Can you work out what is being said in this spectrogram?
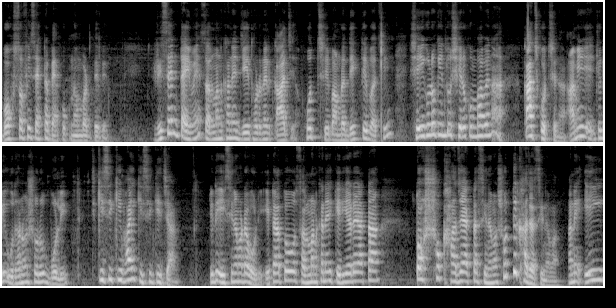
বক্স অফিস একটা ব্যাপক নাম্বার দেবে। রিসেন্ট টাইমে সালমান খানের যে ধরনের কাজ হচ্ছে বা আমরা দেখতে পাচ্ছি, সেইগুলো কিন্তু সেরকমভাবে না কাজ করছে না। আমি যদি উদাহরণস্বরূপ বলি, কিসি কি ভাই, কিসি কি জান? যদি এই সিনেমাটা বলি, এটা তো সালমান খানের কেরিয়ারে একটা তস্য খাজা একটা সিনেমা, সত্যি খাজা সিনেমা। মানে এই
